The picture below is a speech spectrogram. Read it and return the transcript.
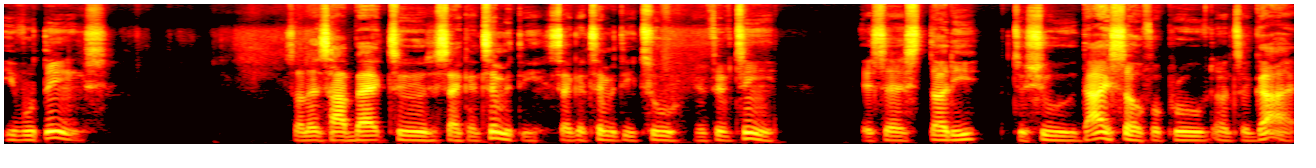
evil things. So let's hop back to Second Timothy, Second Timothy 2 and 15. It says, Study to shew thyself approved unto God,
